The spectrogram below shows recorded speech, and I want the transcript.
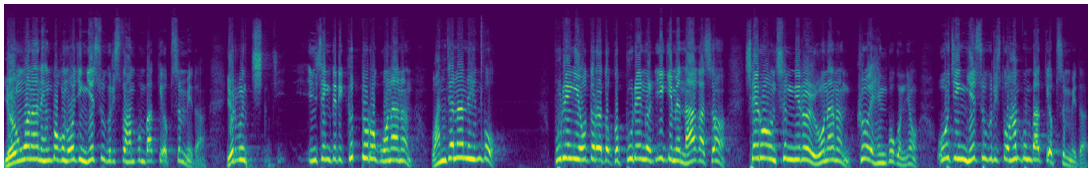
영원한 행복은 오직 예수 그리스도 한 분밖에 없습니다. 여러분 인생들이 그토록 원하는 완전한 행복 불행이 오더라도 그 불행을 이기며 나아가서 새로운 승리를 원하는 그 행복은요 오직 예수 그리스도 한 분밖에 없습니다.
